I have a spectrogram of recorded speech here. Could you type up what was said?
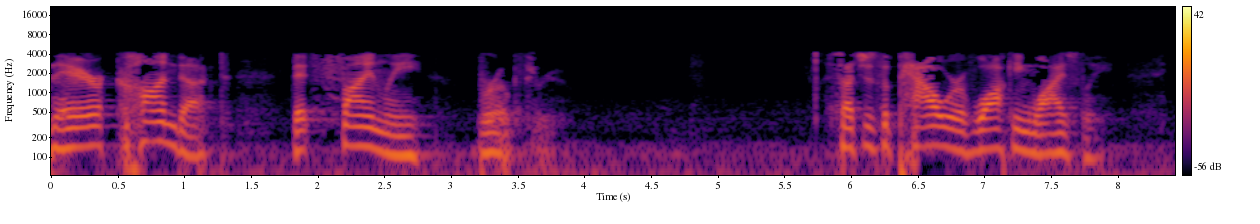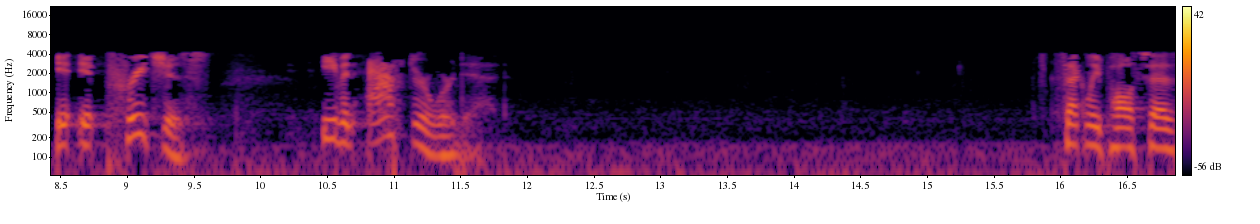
their conduct that finally broke through. Such is the power of walking wisely. It, it preaches even after we're dead. Secondly, Paul says,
